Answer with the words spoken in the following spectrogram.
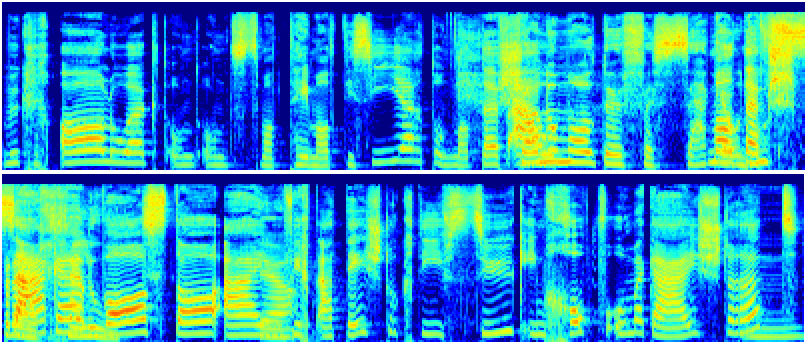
wirklich anschaut und, und es mal thematisiert und man darf Schon auch noch mal dürfen sagen mal und aussprechen sagen, was da einem Ja. vielleicht auch destruktives Zeug im Kopf umgeistert. Mhm.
